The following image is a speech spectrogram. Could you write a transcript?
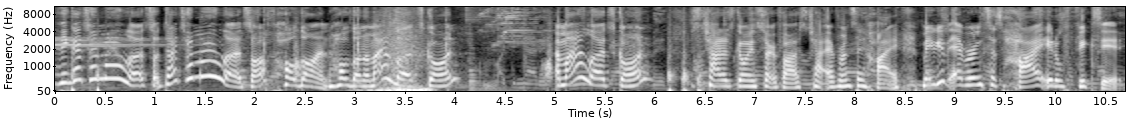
think I turned my alerts off. Did I turn my alerts off? Hold on. Hold on. Are my alerts gone? Are my alerts gone? This chat is going so fast. Chat, everyone say hi. Maybe if everyone says hi, it'll fix it.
